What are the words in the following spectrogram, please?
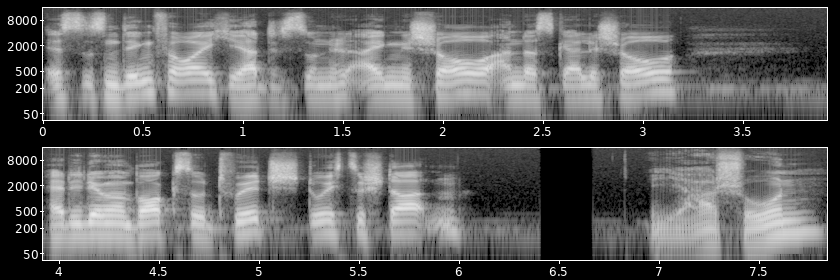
ist es ein Ding für euch? Ihr hattet so eine eigene Show, anders geile Show. Hättet ihr mal Bock, so Twitch durchzustarten? Ja, schon.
